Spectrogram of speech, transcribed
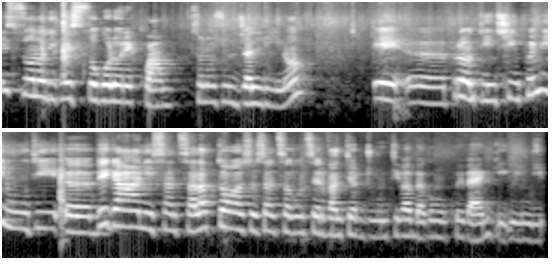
e sono di questo colore qua, sono sul giallino, e uh, pronti in 5 minuti, uh, vegani, senza lattosio, senza conservanti aggiunti, vabbè comunque veghi, quindi.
